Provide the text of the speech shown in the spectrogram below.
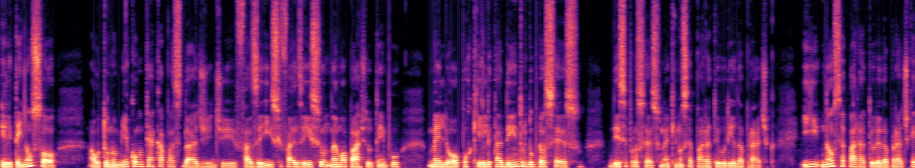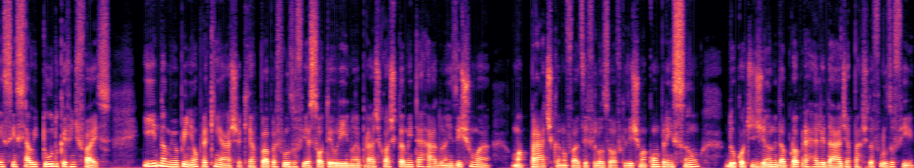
ele tem não só a autonomia, como tem a capacidade de fazer isso e fazer isso na maior parte do tempo melhor, porque ele está dentro do processo, desse processo, né, que não separa a teoria da prática. E não separar a teoria da prática é essencial em tudo que a gente faz. E, na minha opinião, para quem acha que a própria filosofia é só teoria e não é prática, eu acho que também está errado. Né? Existe uma, uma prática no fazer filosófico, existe uma compreensão do cotidiano e da própria realidade a partir da filosofia.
